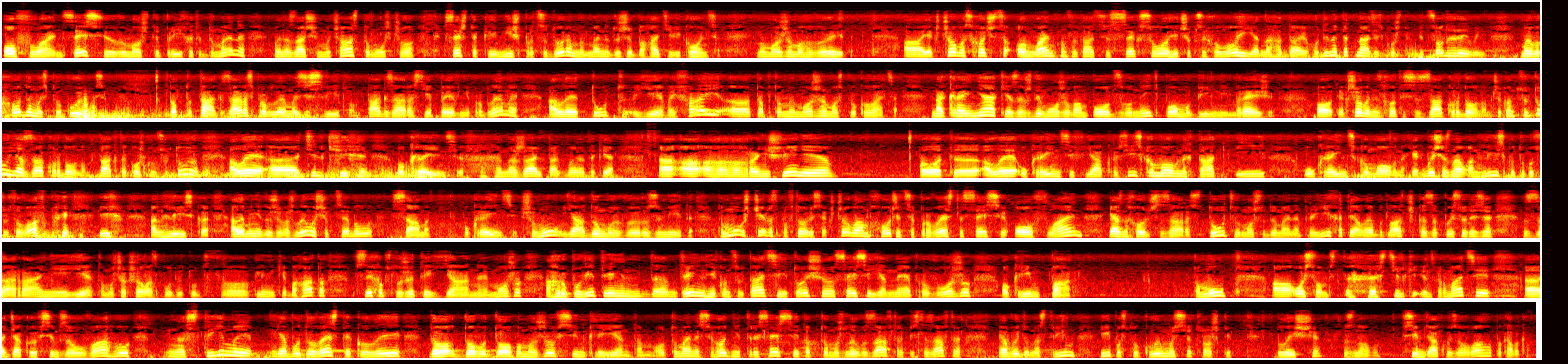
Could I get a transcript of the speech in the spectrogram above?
офлайн сесію, ви можете приїхати до мене. Ми назначимо час, тому що все ж таки між процедурами в мене дуже багаті віконця. Ми можемо говорити. А якщо у вас хочеться онлайн консультацію з сексології чи психології, я нагадаю, година 15 коштує 500 гривень. Ми виходимо і спілкуємося. Тобто, так, зараз проблеми зі світлом, так, зараз є певні проблеми, але тут є Wi-Fi, е, тобто ми можемо спілкуватися. На крайняк я завжди можу вам подзвонити по мобільній мережі. От, якщо ви не знаходитеся за кордоном. Чи консультую я за кордоном? Так, також консультую, але е, тільки українців. На жаль, так, в мене таке а, а, а, ограничення. От, е, але українців як російськомовних, так і українськомовних. Якби ще знав англійську, то консультував би і англійською. Але мені дуже важливо, щоб це було саме українці. Чому я думаю, ви розумієте? Тому ще раз повторюся, якщо вам хочеться провести сесію офлайн, я знаходжуся зараз тут. Ви можете до мене приїхати, але, будь ласка, записуйтеся зараніє. Тому що якщо вас буде тут в клініці багато, всіх обслужити я не можу. А групові тренінг, тренінги, консультації, тощо сесії я не проводжу, окрім пар. Тому ось вам стільки інформації. Дякую всім за увагу. Стріми я буду вести, коли до, до, допоможу всім клієнтам. От у мене сьогодні три сесії, тобто, можливо, завтра, післязавтра я вийду на стрім і поспілкуємося трошки ближче знову. Всім дякую за увагу. Пока-пока.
